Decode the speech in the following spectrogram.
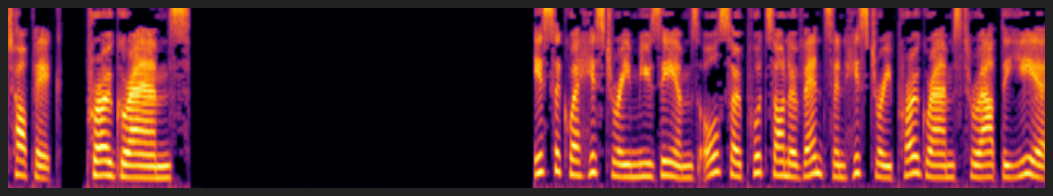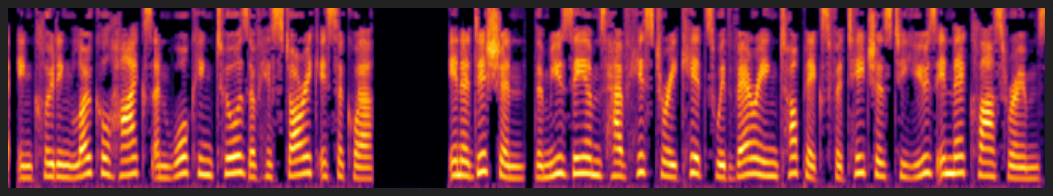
Topic: Programs Issaquah History Museums also puts on events and history programs throughout the year, including local hikes and walking tours of historic Issaquah. In addition, the museums have history kits with varying topics for teachers to use in their classrooms.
